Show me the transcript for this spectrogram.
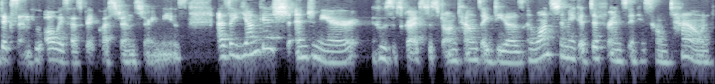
Dixon, who always has great questions during these. As a youngish engineer who subscribes to Strong Towns ideas and wants to make a difference in his hometown,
